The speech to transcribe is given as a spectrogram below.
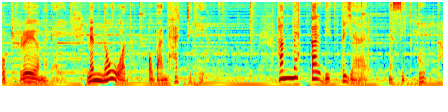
och kröner dig med nåd och barmhärtighet. Han mättar ditt begär med sitt goda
